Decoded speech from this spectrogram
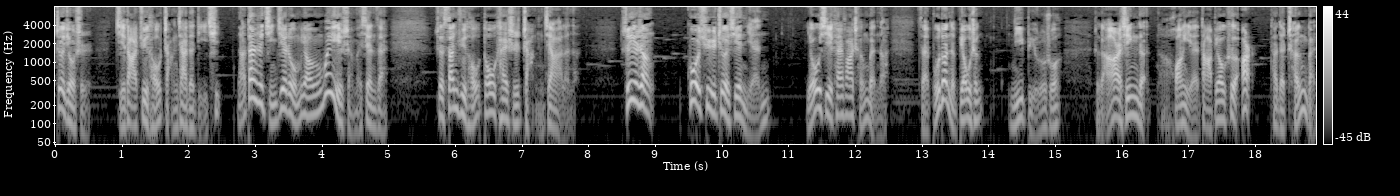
这就是几大巨头涨价的底气啊！但是紧接着我们要问，为什么现在这三巨头都开始涨价了呢？实际上，过去这些年，游戏开发成本呢在不断的飙升。你比如说，这个 R 星的《荒野大镖客二》，它的成本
